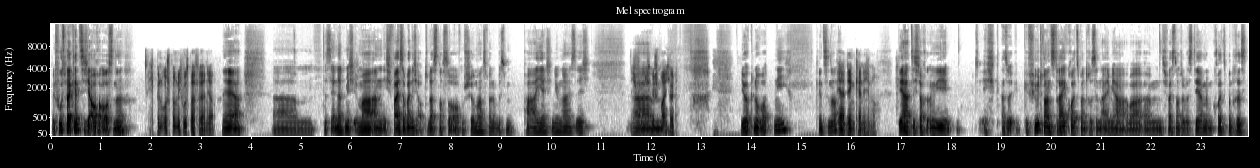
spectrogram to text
mit Fußball kennst dich ja auch aus, ne? Ich bin ursprünglich Fußballfan, ja. Ja, ja. Ähm, das erinnert mich immer an, ich weiß aber nicht, ob du das noch so auf dem Schirm hast, weil du bist ein paar Jährchen jünger als ich. Ich fühle mich Ähm, geschmeichelt. Jörg Nowotny, kennst du noch? Ja, den kenne ich noch. Der hat sich doch irgendwie, ich, also gefühlt waren es drei Kreuzbandrisse in einem Jahr, aber ähm, ich weiß noch, dass der mit dem Kreuzbandriss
